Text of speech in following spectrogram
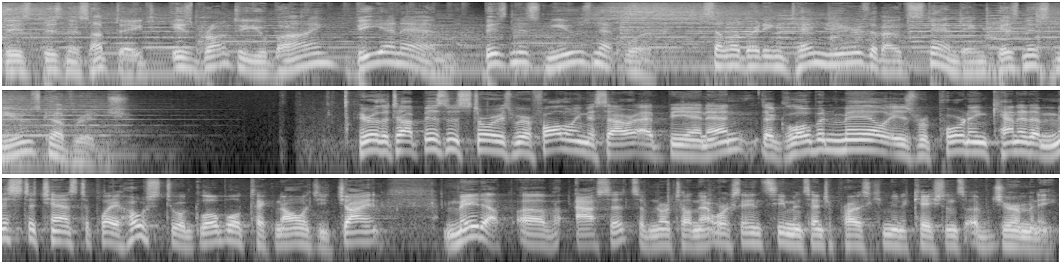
This business update is brought to you by BNN, Business News Network celebrating 10 years of outstanding business news coverage. Here are the top business stories we are following this hour at BNN. The Globe and Mail is reporting Canada missed a chance to play host to a global technology giant made up of assets of Nortel Networks and Siemens Enterprise Communications of Germany.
